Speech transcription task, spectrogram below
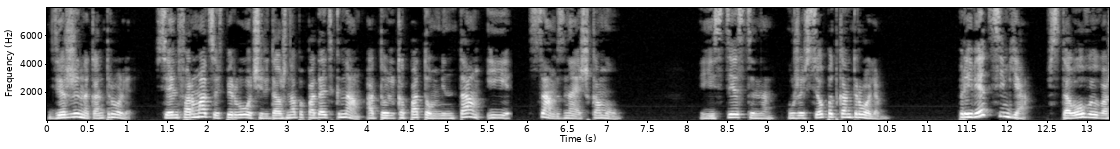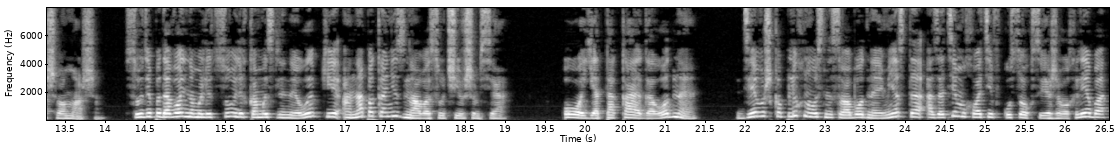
Держи на контроле. Вся информация в первую очередь должна попадать к нам, а только потом ментам и сам знаешь кому. Естественно, уже все под контролем. «Привет, семья!» — в столовую вошла Маша. Судя по довольному лицу и легкомысленной улыбке, она пока не знала о случившемся. «О, я такая голодная!» Девушка плюхнулась на свободное место, а затем, ухватив кусок свежего хлеба,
